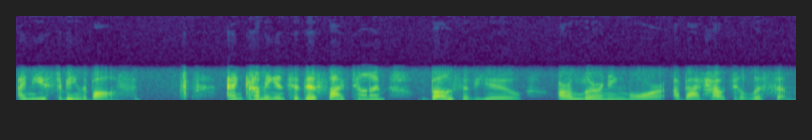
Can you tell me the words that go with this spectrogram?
and used to being the boss. And coming into this lifetime, both of you are learning more about how to listen.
